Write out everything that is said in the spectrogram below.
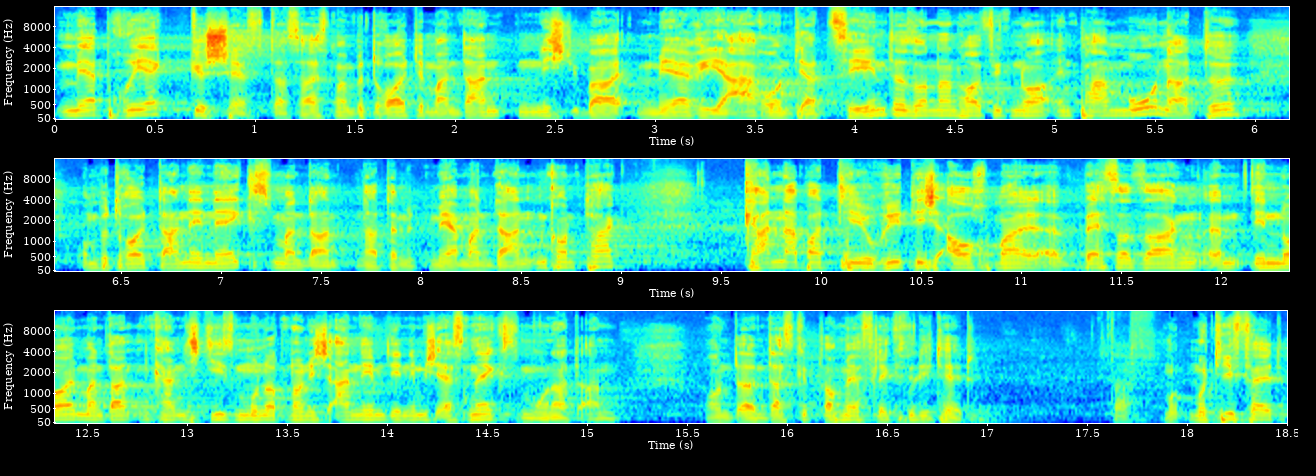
mehr Projektgeschäft. Das heißt, man betreut den Mandanten nicht über mehrere Jahre und Jahrzehnte, sondern häufig nur ein paar Monate und betreut dann den nächsten Mandanten, hat damit mehr Mandantenkontakt, kann aber theoretisch auch mal äh, besser sagen, ähm, den neuen Mandanten kann ich diesen Monat noch nicht annehmen, den nehme ich erst nächsten Monat an. Und äh, das gibt auch mehr Flexibilität. Motivfeld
